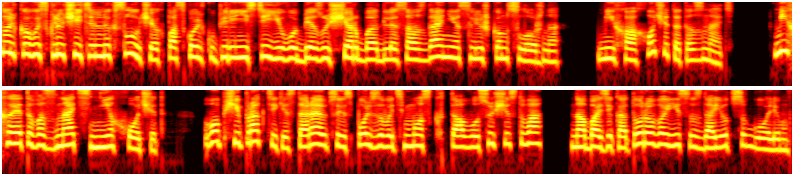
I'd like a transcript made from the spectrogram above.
Только в исключительных случаях, поскольку перенести его без ущерба для создания слишком сложно. Миха хочет это знать? Миха этого знать не хочет. В общей практике стараются использовать мозг того существа, на базе которого и создается голем,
